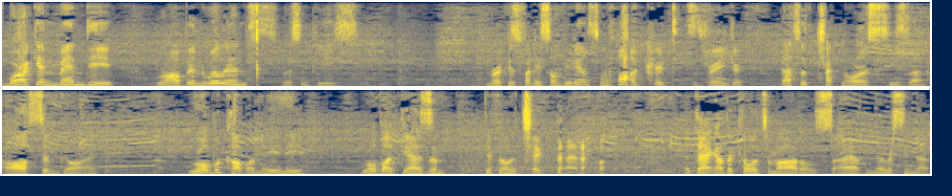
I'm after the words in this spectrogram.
Mark and Mindy. Robin Williams, rest in peace. America's Funniest Home Videos, Walker Texas Ranger. That's with Chuck Norris. He's an awesome guy. Robocop on A&E. Robotgasm. Definitely check that out. Attack of the Killer Tomatoes. I have never seen that.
